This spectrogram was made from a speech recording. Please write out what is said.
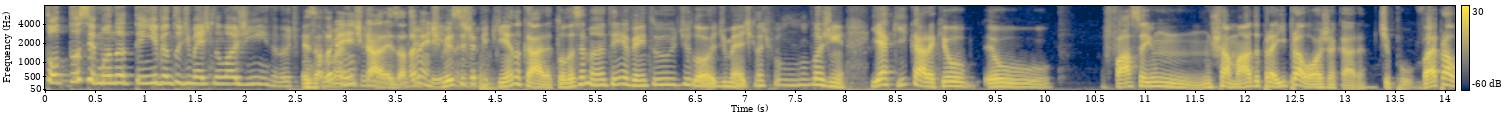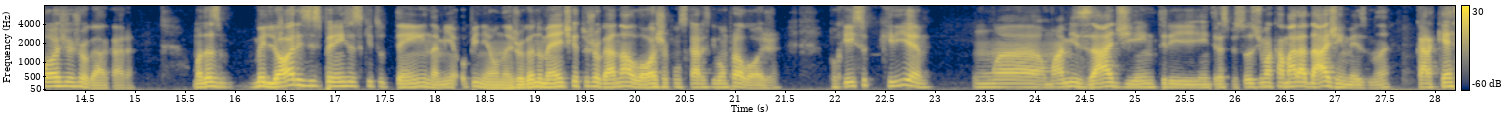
toda semana tem evento de Magic na lojinha, entendeu? Tipo, Exatamente, cara, exatamente. GP, Mesmo né, seja pequeno, cara, toda semana tem evento de, lo de Magic na tipo, lojinha. E aqui, cara, que eu, eu faço aí um, um chamado pra ir pra loja, cara. Tipo, vai pra loja jogar, cara. Uma das melhores experiências que tu tem, na minha opinião, né? Jogando Magic é tu jogar na loja com os caras que vão pra loja. Porque isso cria uma, uma amizade entre, entre as pessoas de uma camaradagem mesmo, né? O cara quer,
